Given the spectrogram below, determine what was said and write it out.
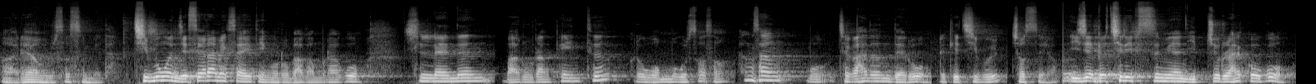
아, 레아우를 썼습니다. 지붕은 이제 세라믹 사이딩으로 마감을 하고 실내는 마루랑 페인트 그리고 원목을 써서 항상 뭐 제가 하던 대로 이렇게 집을 졌어요. 이제 며칠 있으면 입주를 할 거고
